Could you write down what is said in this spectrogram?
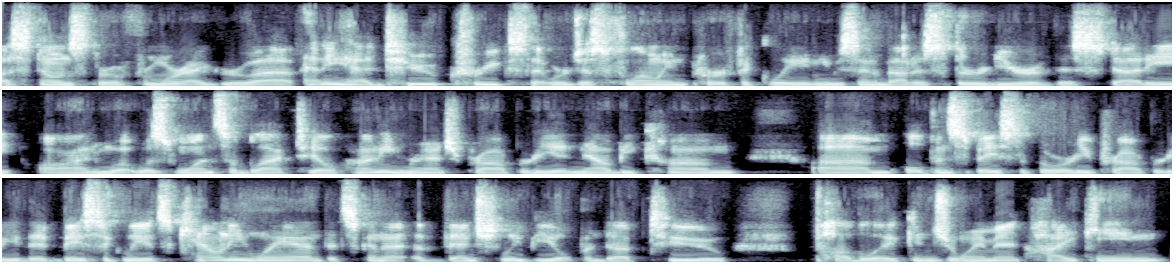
a stone's throw from where I grew up. And he had two creeks that were just flowing perfectly. And he was in about his third year of this study on what was once a blacktail hunting ranch property and now become um, open space authority property that basically it's county land that's going to eventually be opened up to public enjoyment, hiking,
